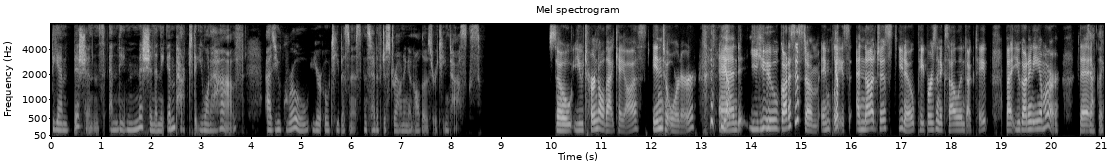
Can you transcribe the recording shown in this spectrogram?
the ambitions and the mission and the impact that you want to have as you grow your OT business instead of just drowning in all those routine tasks. So you turned all that chaos into order and yep. you got a system in place yep. and not just, you know, papers and Excel and duct tape, but you got an EMR that exactly.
